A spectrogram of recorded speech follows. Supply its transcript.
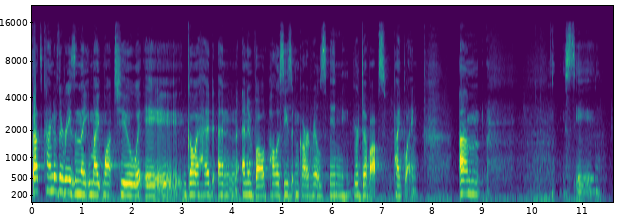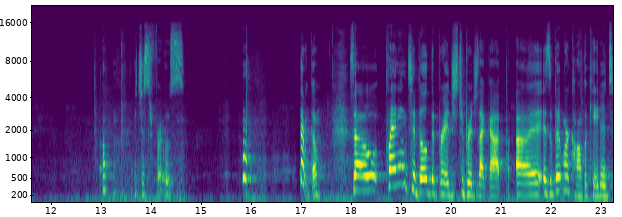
that's kind of the reason that you might want to uh, go ahead and, and involve policies and guardrails in your DevOps pipeline. Um, me see. Oh, it just froze. Hmm. There we go. So planning to build the bridge to bridge that gap uh, is a bit more complicated.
